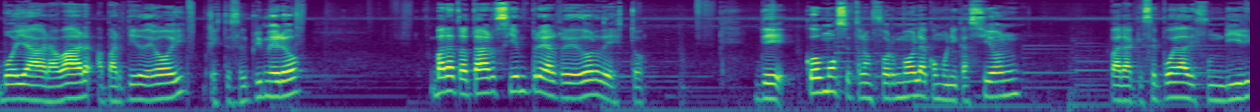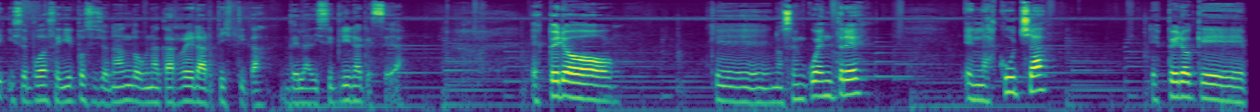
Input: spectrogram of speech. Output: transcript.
voy a grabar a partir de hoy, este es el primero, van a tratar siempre alrededor de esto, de cómo se transformó la comunicación para que se pueda difundir y se pueda seguir posicionando una carrera artística de la disciplina que sea. Espero que nos encuentre en la escucha, espero que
